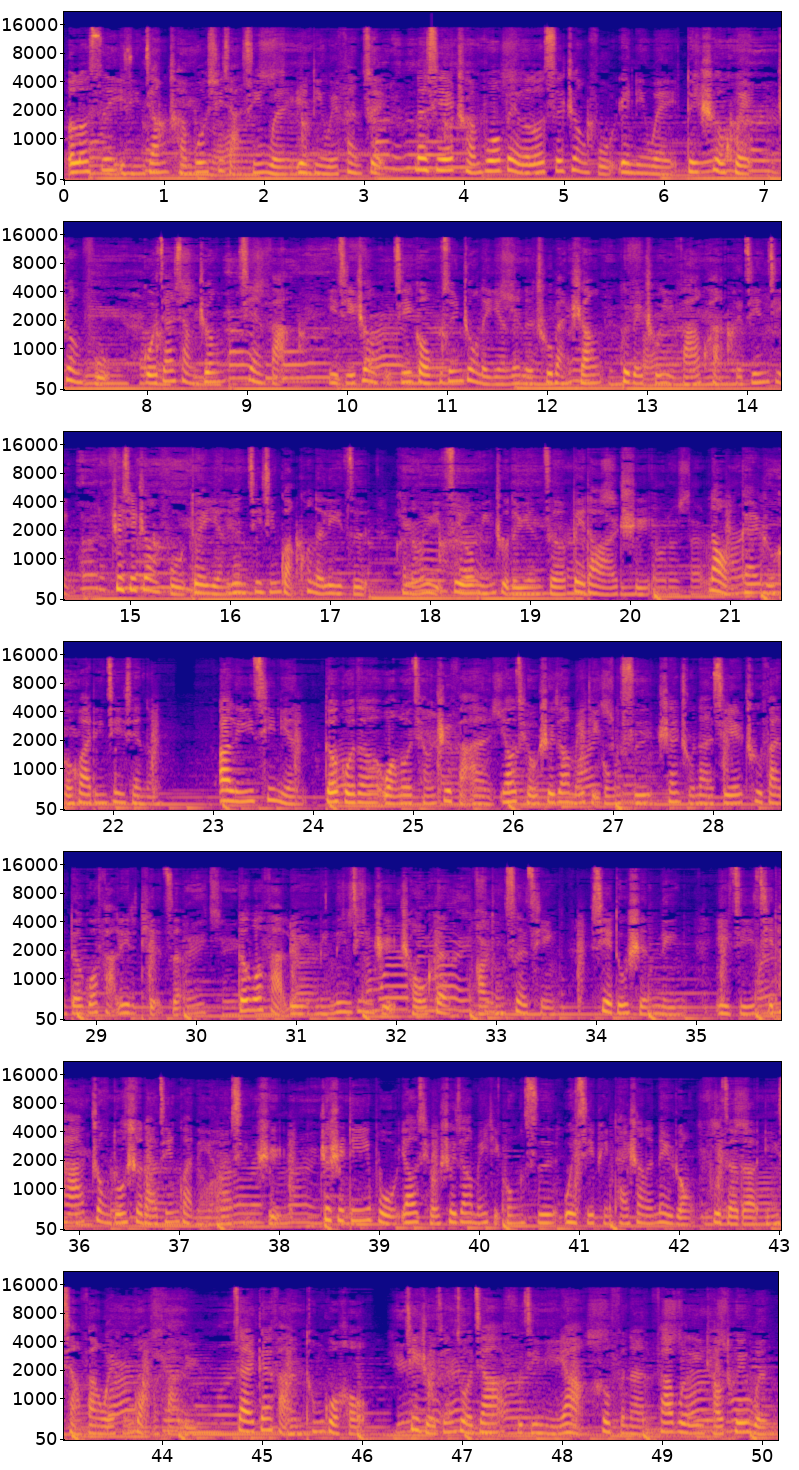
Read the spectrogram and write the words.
俄罗斯已经将传播虚假新闻认定为犯罪。那些传播被俄罗斯政府认定为对社会、政府、国家象征、宪法以及政府机构不尊重的言论的出版商，会被处以罚款和监禁。这些政府对言论进行管控的例子，可能与自由民主的原则背道而驰。那我们该如何划定界限呢？二零一七年，德国的网络强制法案要求社交媒体公司删除那些触犯德国法律的帖子。德国法律明令禁止仇恨、儿童色情、亵渎神灵以及其他众多受到监管的言论形式。这是第一部要求社交媒体公司为其平台上的内容负责的影响范围很广的法律。在该法案通过后，记者兼作家弗吉尼亚·赫弗南发布了一条推文，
